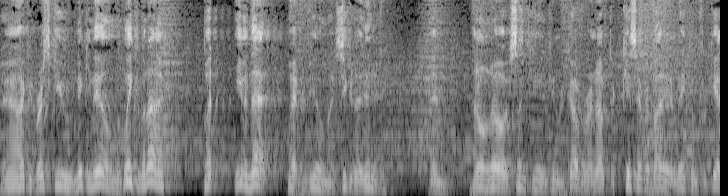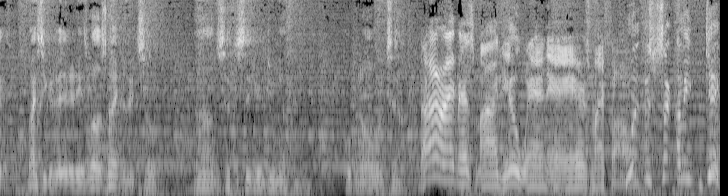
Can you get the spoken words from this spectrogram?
Yeah, I could rescue Nicky Nail in the blink of an eye, but even that might reveal my secret identity. And I don't know if Sun King can recover enough to kiss everybody and make them forget my secret identity as well as Night Knight, so uh, I'll just have to sit here and do nothing. Hope it all works out. All right, Miss Mudd, you win. Here's my phone. What the sec- I mean, Dick,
